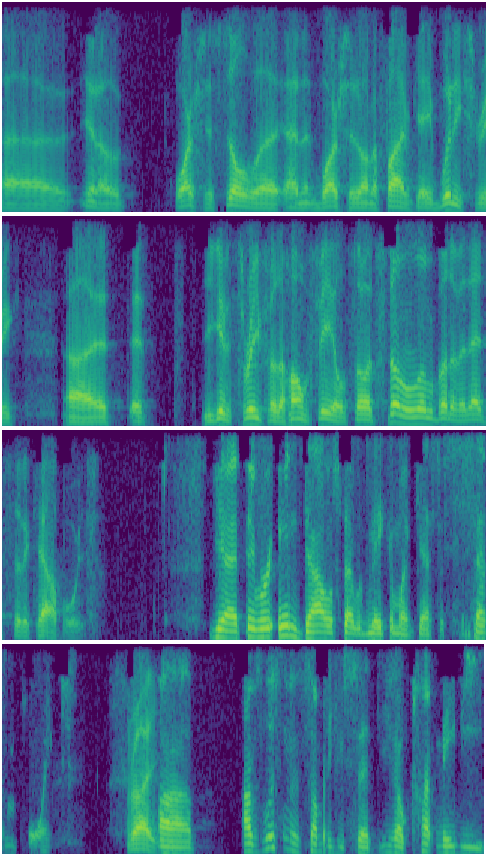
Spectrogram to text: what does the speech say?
uh, you know, Washington still, uh, and then Washington on a five-game winning streak. Uh, it, it you give three for the home field, so it's still a little bit of an edge to the Cowboys. yeah, if they were in Dallas, that would make them, I guess, a seven point. Right. Uh, I was listening to somebody who said, you know, maybe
